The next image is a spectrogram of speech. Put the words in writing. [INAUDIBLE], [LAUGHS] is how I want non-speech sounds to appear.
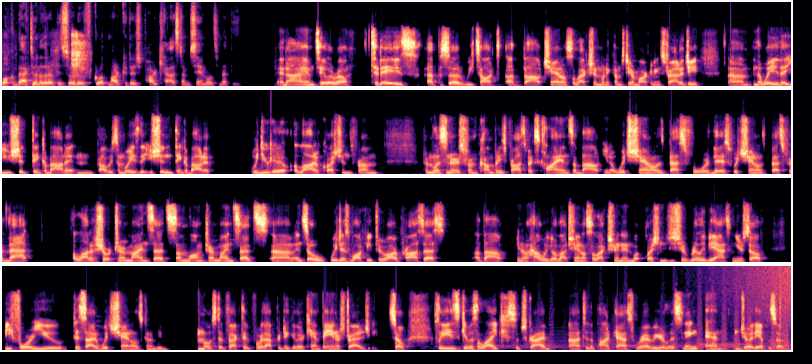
Welcome back to another episode of Growth Marketers Podcast. I'm Solomon Thimothy. And I am Taylor Rowe. Today's episode, we talked about channel selection when it comes to your marketing strategy um, and the way that you should think about it, and probably some ways that you shouldn't think about it. We do get a, a lot of questions from from listeners, from companies, prospects, clients about you know which channel is best for this, which channel is best for that a lot of short term mindsets, some long term mindsets. Um, and so we just walk you through our process about you know how we go about channel selection and what questions you should really be asking yourself before you decide which channel is going to be most effective for that particular campaign or strategy. So please give us a like, subscribe uh, to the podcast wherever you're listening, and enjoy the episode.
